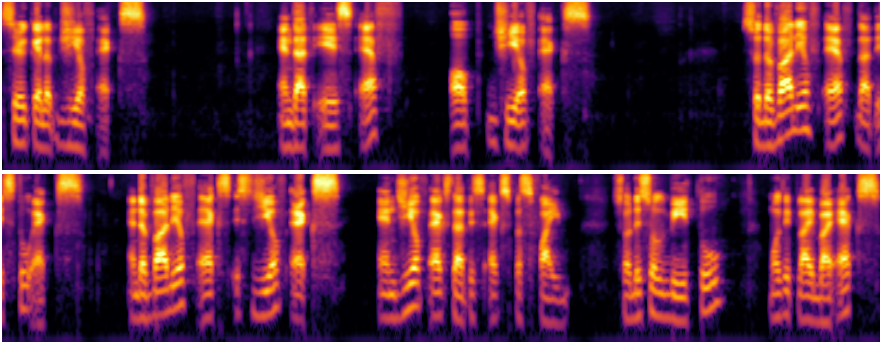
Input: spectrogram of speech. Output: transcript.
circle of g of x. And that is f of g of x. So the value of f, that is 2x. And the value of x is g of x. And g of x, that is x plus 5. So this will be 2 multiplied by x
